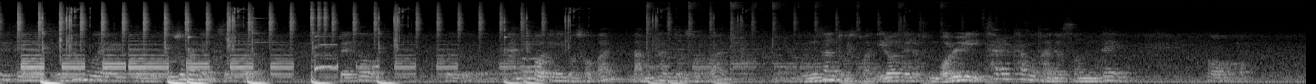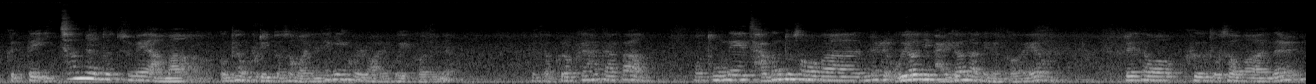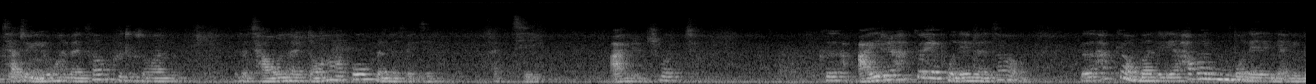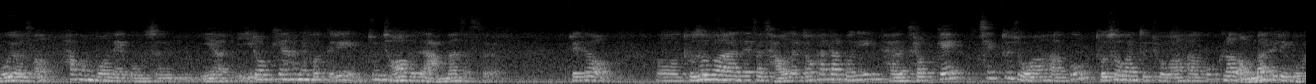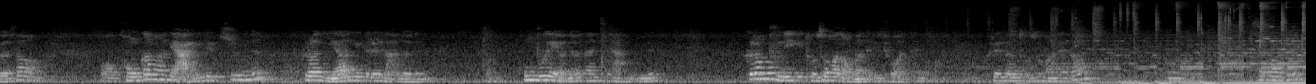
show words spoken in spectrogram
했을 때는 의정부에 그 도서관이 없었어요. 그래서 그 한국어린이 도서관, 남산 도서관, 용산 도서관 이런 데를 좀 멀리 차를 타고 다녔었는데 어, 그때 2000년도쯤에 아마 은평 구립도서관이 생긴 걸로 알고 있거든요. 그래서 그렇게 하다가 어, 동네의 작은 도서관을 우연히 발견하게 된 거예요. 그래서 그 도서관을 자주 이용하면서 그 도서관 에서 자원 활동하고 그러면서 이제 같이 아이를 키웠죠. 그 아이를 학교에 보내면서 그 학교 엄마들이 학원 보내는 이야기 모여서 학원 보내고 무슨 이야기 이렇게 하는 것들이 좀 저하고는 안 맞았어요. 그래서 어, 도서관에서 자원활동 하다 보니 자연스럽게 책도 좋아하고 도서관도 좋아하고 그런 엄마들이 모여서 어, 건강하게 아이들 키우는 그런 이야기들을 나누는 어, 공부에 연연하지 않는 그런 분위기 도서관 엄마들이 좋았던 것 같아요. 그래서 도서관에서 어, 생활을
